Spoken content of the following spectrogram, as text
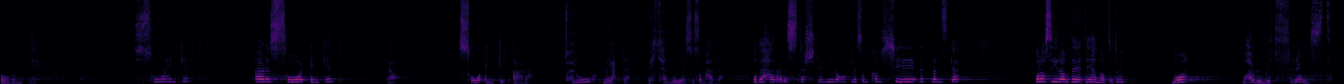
over mitt liv. Så enkelt. Er det så enkelt? Ja. Så enkelt er det. Tro med hjertet. Bekjenne Jesus som herre. Og det her er det største miraklet som kan skje et menneske. Og da sier han til, til henne at du nå, nå har du blitt frelst.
